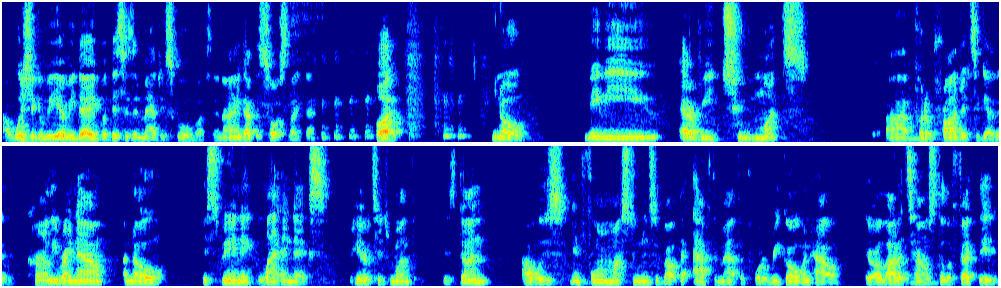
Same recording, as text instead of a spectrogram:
I wish it could be every day, but this is a magic school bus, and I ain't got the source like that. but you know, maybe every two months, I mm-hmm. put a project together. Currently, right now, I know Hispanic Latinx Heritage Month is done. I was informing my students about the aftermath of Puerto Rico and how there are a lot of towns mm-hmm. still affected.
